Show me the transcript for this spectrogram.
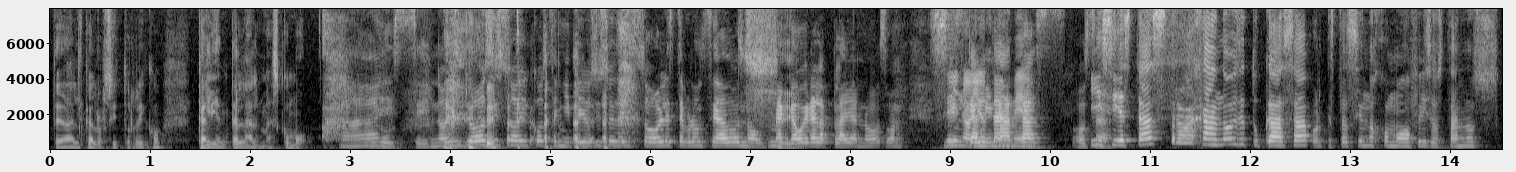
te da el calorcito rico, calienta el alma. Es como... ah, Ay, ¿no? sí, no, yo sí soy costeñita, yo sí soy del sol, este bronceado, no, Sí. me acabo de ir a la playa, no, son Sí, mis no, yo también. caminatas. O sea, y si estás trabajando desde tu casa porque estás haciendo home office o están los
